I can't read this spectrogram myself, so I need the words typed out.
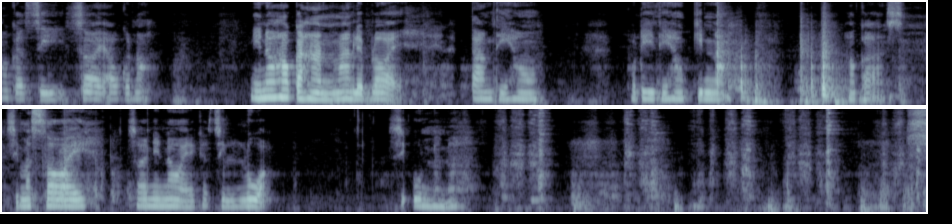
เฮาก็สิซอยเอาก่อนเนาะ นี่เนาะเฮาก็หั่นมาเรียบร้อย ตามที่เฮาพอดีที่เฮากินเนาะเฮาก็สิมาซอยซอยนิดหน่อยก็สิลวกสิอุ่นนะนะ ซ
